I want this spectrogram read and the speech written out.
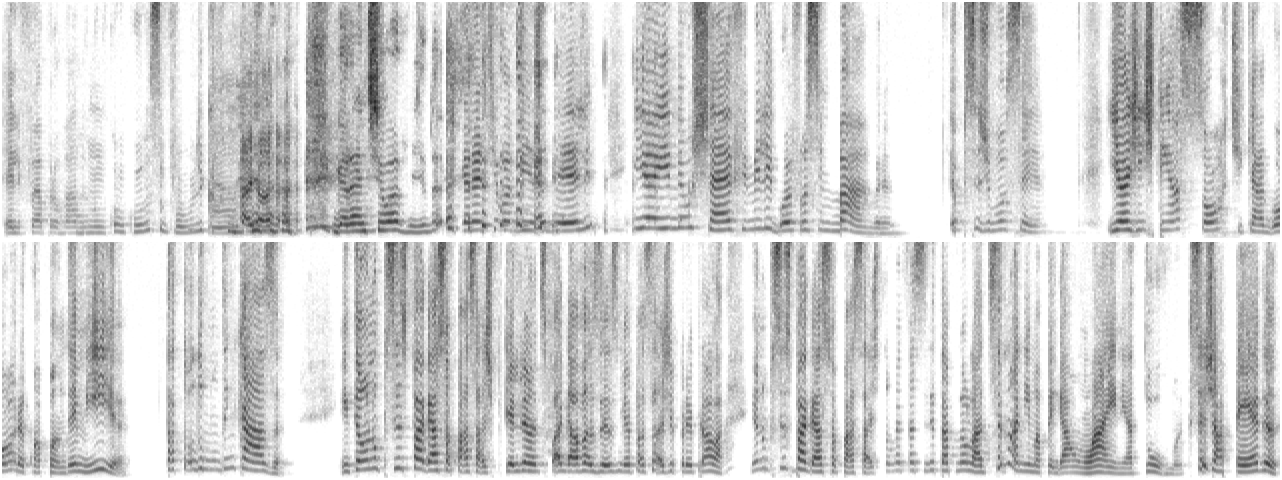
Ele foi aprovado num concurso público. Ó, Garantiu a vida. garantiu a vida dele. E aí, meu chefe me ligou e falou assim: Bárbara, eu preciso de você. E a gente tem a sorte que agora, com a pandemia, tá todo mundo em casa. Então, eu não preciso pagar a sua passagem, porque ele antes pagava, às vezes, minha passagem para ir para lá. Eu não preciso pagar a sua passagem, então vai facilitar para o meu lado. Você não anima a pegar online a turma, que você já pega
